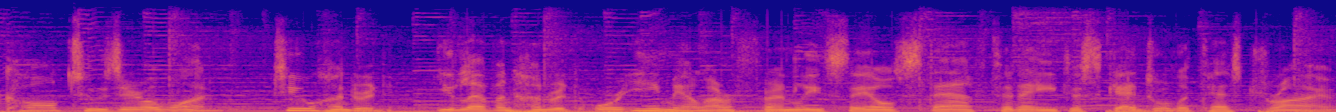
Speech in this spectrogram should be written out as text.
Call 201-200-1100 or email our friendly sales staff today to schedule a test drive.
